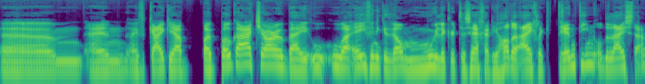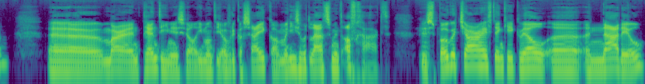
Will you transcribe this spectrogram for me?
Um, en even kijken, ja, bij Pogacar, bij UAE vind ik het wel moeilijker te zeggen. Die hadden eigenlijk Trentin op de lijst staan. Uh, maar en Trentin is wel iemand die over de kasseien kan, maar die is op het laatste moment afgehaakt. Dus Pogacar heeft denk ik wel uh, een nadeel.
